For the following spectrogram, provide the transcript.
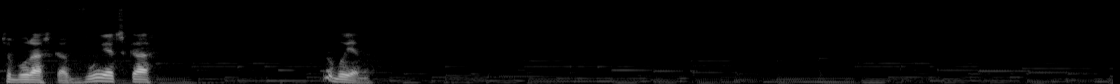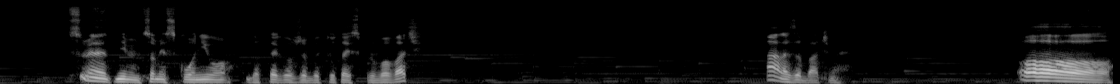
czeburaszka dwójeczka. Próbujemy. W sumie nie wiem, co mnie skłoniło do tego, żeby tutaj spróbować. Ale zobaczmy. O!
